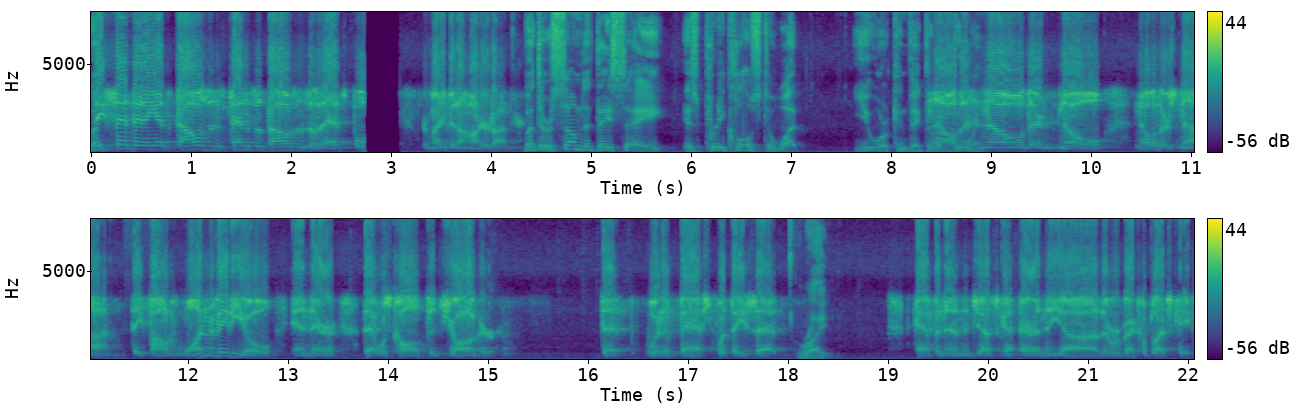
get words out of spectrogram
they said that they had thousands, tens of thousands of that. There might have been a hundred on there. But there are some that they say is pretty close to what you were convicted No, of there, doing. no, there, no, no, there's not. They found one video in there that was called the Jogger, that would have matched what they said Right. happened in the Jessica or in the uh, the Rebekah Bletsch case.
